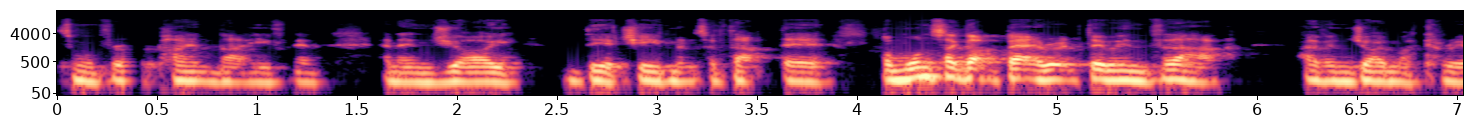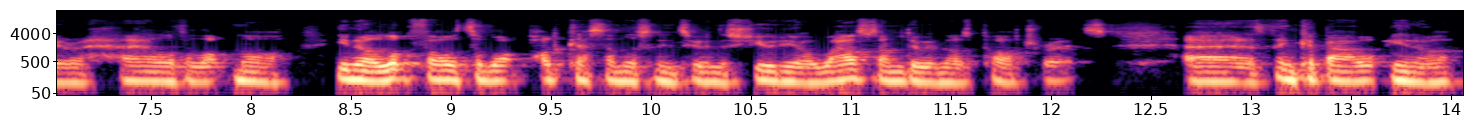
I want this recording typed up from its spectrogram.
someone for a pint that evening and enjoy the achievements of that day. And once I got better at doing that, I've enjoyed my career a hell of a lot more. You know, look forward to what podcast I'm listening to in the studio whilst I'm doing those portraits. Uh, think about, you know,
